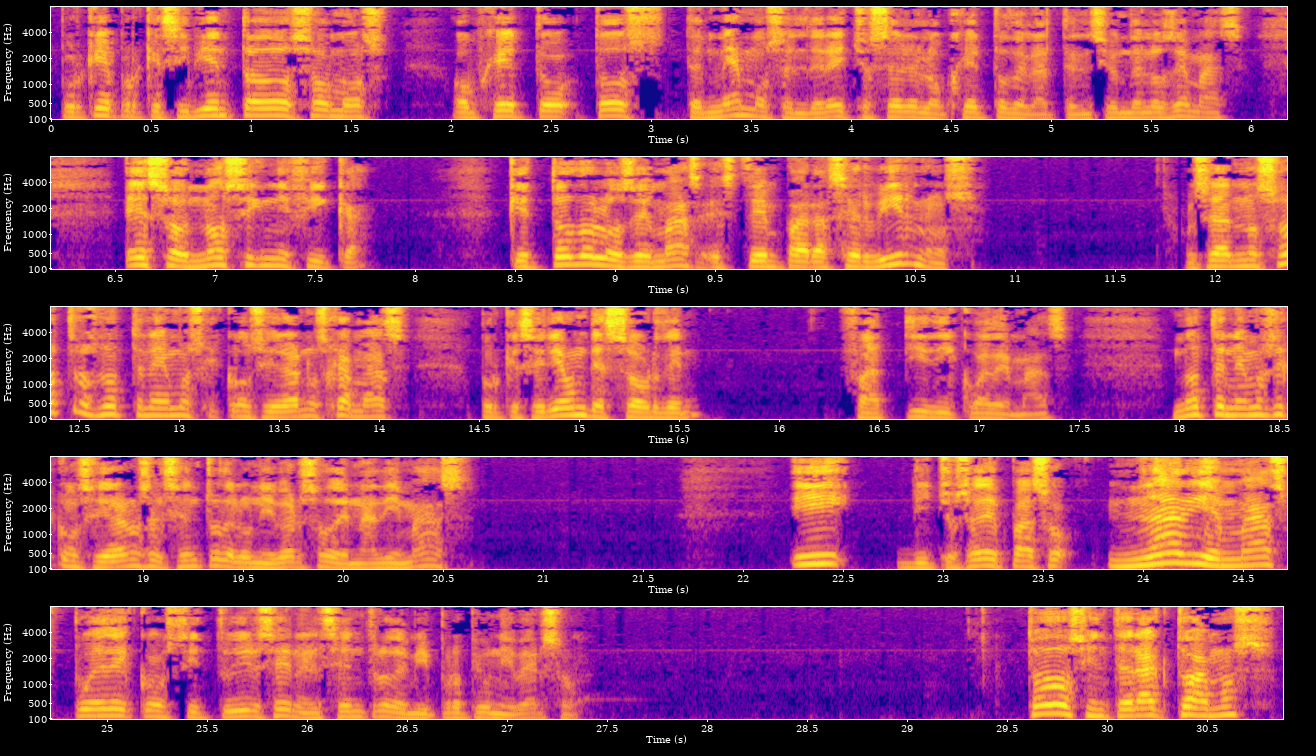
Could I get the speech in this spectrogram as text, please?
¿Por qué? Porque si bien todos somos objeto, todos tenemos el derecho a ser el objeto de la atención de los demás, eso no significa que todos los demás estén para servirnos. O sea, nosotros no tenemos que considerarnos jamás, porque sería un desorden, fatídico además, no tenemos que considerarnos el centro del universo de nadie más. Y, dicho sea de paso, nadie más puede constituirse en el centro de mi propio universo. Todos interactuamos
